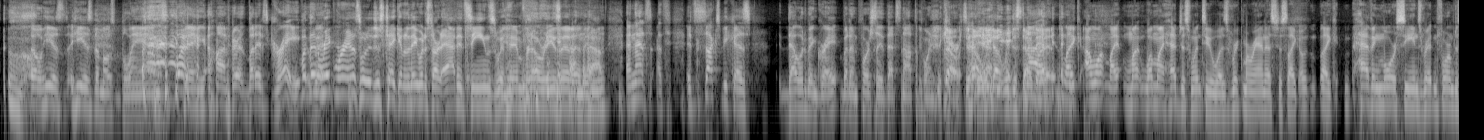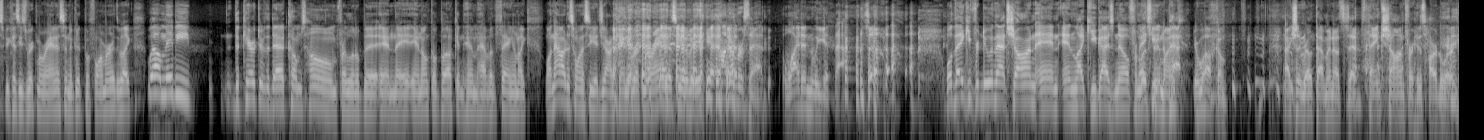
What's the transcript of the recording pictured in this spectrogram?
oh, he is he is the most bland thing on earth, but it's great. But then Rick Moranis would have just taken. And they would have started added scenes with him for no reason, and yeah. and that's it sucks because that would have been great, but unfortunately, that's not the point of the character. no, we don't. We just don't not- need it. like I want my, my what my head just went to was Rick Moranis just like uh, like having more scenes written for him just because he's Rick Moranis and a good performer. They're like, well, maybe the character of the dad comes home for a little bit and they and Uncle Buck and him have a thing. I'm like, well, now I just want to see a John Candy Rick Moranis movie. Hundred percent. Why didn't we get that? Well, thank you for doing that, Sean. And and like you guys know from Thank you, listening to Mike. Pat, you're welcome. I actually wrote that in my notes. It said, "Thank Sean for his hard work."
